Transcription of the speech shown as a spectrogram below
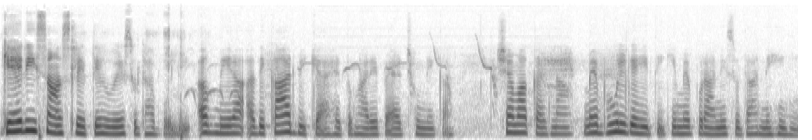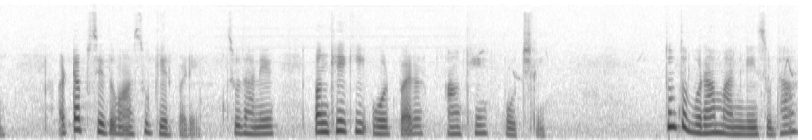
गहरी सांस लेते हुए सुधा बोली, अब मेरा अधिकार भी क्या है तुम्हारे पैर छूने का? क्षमा करना, मैं भूल गई थी कि मैं पुरानी सुधा नहीं हूँ। और टप से दो आँसू गिर पड़े। सुधा ने पंखे की ओट पर आँखें पोछ ली। तुम तो बुरा मान गई सुधा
